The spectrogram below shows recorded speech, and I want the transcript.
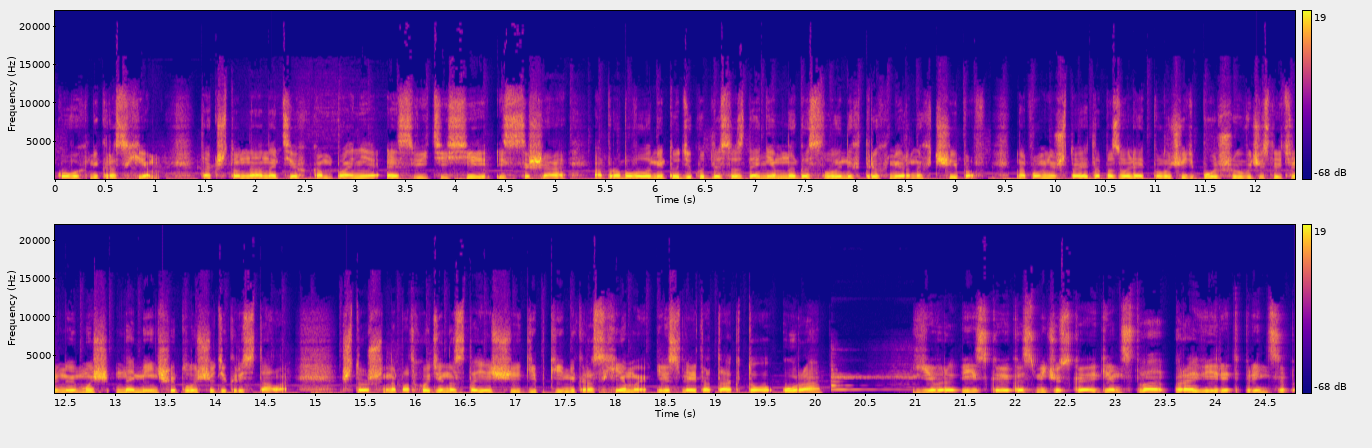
полупроводниковых микросхем, так что нанотехкомпания SVTC из США опробовала методику для создания многослойных трехмерных чипов. Напомню, что это позволяет получить большую вычислительную мощь на меньшей площади кристалла. Что ж, на подходе настоящие гибкие микросхемы. Если это так, то ура! Европейское космическое агентство проверит принцип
